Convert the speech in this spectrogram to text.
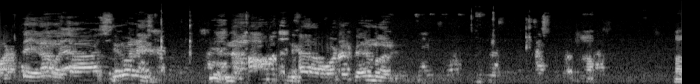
பட்டையெல்லாம் வச்சா சிவனே நாம நேரம் பெருமாள். ஆ.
